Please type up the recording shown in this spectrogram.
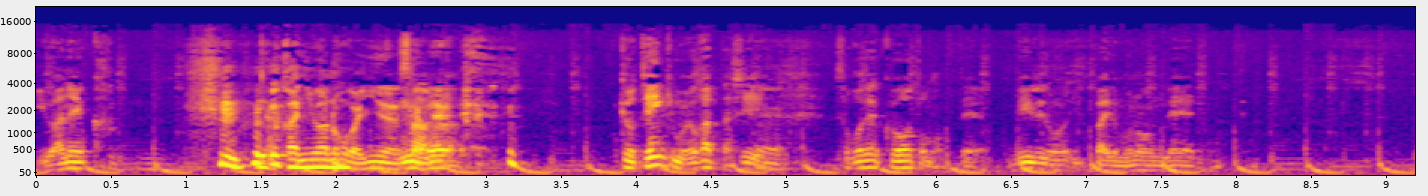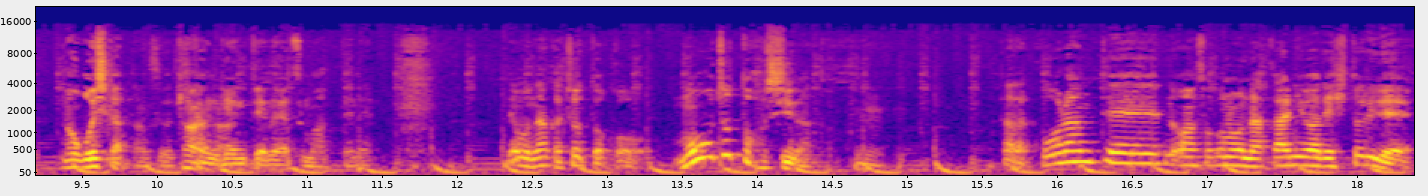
言わねえか。中庭の方がいいんじゃないですかね。まあまあ今日天気も良かったし、えそこで食おうと思ってビールの一杯でも飲んでまあ美味しかったんですけど期間限定のやつもあってね、でもなんかちょっとこうもうちょっと欲しいなと。うん。ただ高蘭亭のあそこの中庭で一人で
